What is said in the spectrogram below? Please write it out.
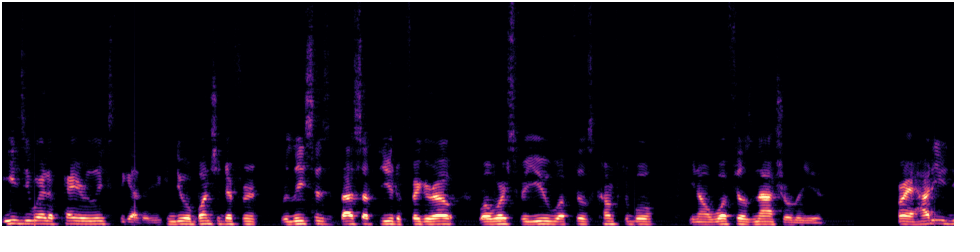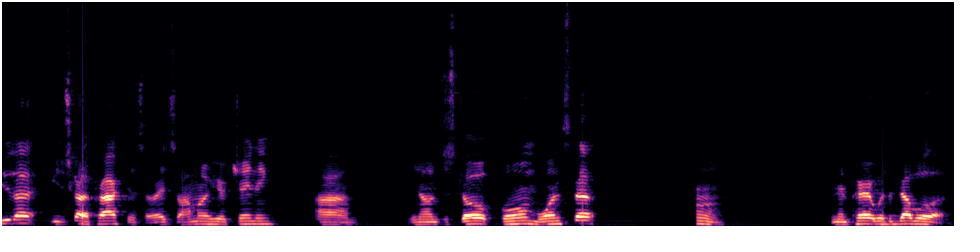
Easy way to pay release together. You can do a bunch of different releases. That's up to you to figure out what works for you, what feels comfortable, you know, what feels natural to you. All right, how do you do that? You just got to practice, all right? So I'm out here training. Um, you know, just go, boom, one step, and then pair it with a double up,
